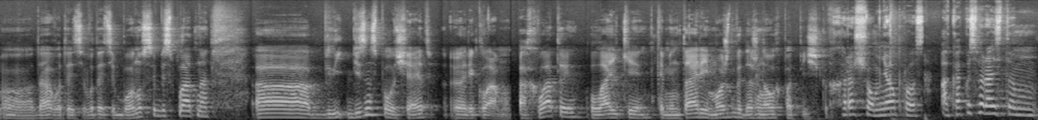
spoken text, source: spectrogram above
да, вот эти, вот эти бонусы бесплатно, а бизнес получает э, рекламу. Охваты, лайки, комментарии, может быть, даже новых подписчиков. Хорошо, у меня вопрос. А как вы собираетесь там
